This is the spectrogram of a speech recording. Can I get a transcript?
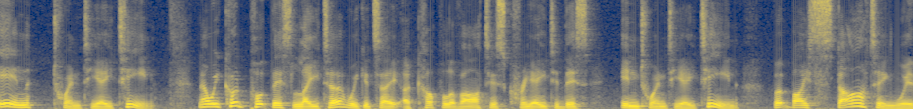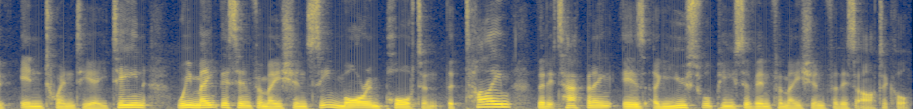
in 2018. Now, we could put this later. We could say a couple of artists created this in 2018. But by starting with in 2018, we make this information seem more important. The time that it's happening is a useful piece of information for this article.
